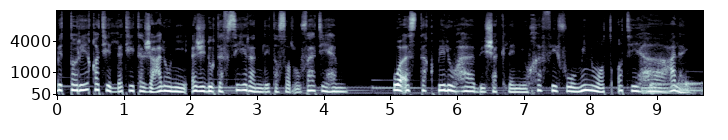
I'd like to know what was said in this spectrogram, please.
بالطريقة التي تجعلني أجد تفسيرا لتصرفاتهم وأستقبلها بشكل يخفف من وطأتها علي.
